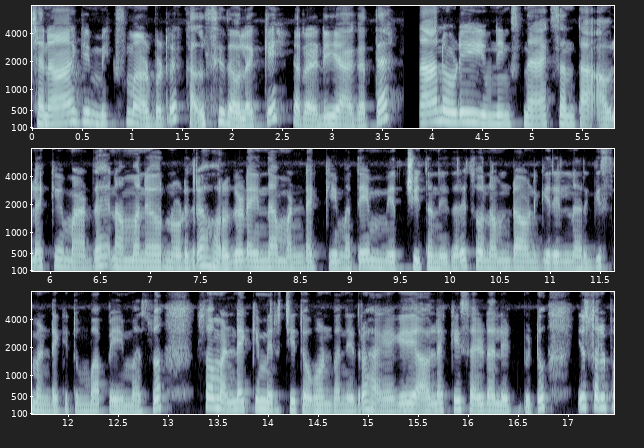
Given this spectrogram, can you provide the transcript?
ಚೆನ್ನಾಗಿ ಮಿಕ್ಸ್ ಮಾಡಿಬಿಟ್ರೆ ಕಲಸಿದ ಅವಲಕ್ಕಿ ರೆಡಿ ಆಗುತ್ತೆ. ನಾನು ನೋಡಿ ಈವ್ನಿಂಗ್ ಸ್ನ್ಯಾಕ್ಸ್ ಅಂತ ಅವಲಕ್ಕಿ ಮಾಡಿದೆ. ನಮ್ಮ ಮನೆಯವ್ರು ನೋಡಿದ್ರೆ ಹೊರಗಡೆಯಿಂದ ಮಂಡಕ್ಕಿ ಮತ್ತು ಮಿರ್ಚಿ ತಂದಿದ್ದಾರೆ. ಸೊ ನಮ್ಮ ದಾವಣಗೆರೆಯಲ್ಲಿ ನರ್ಗಿಸ್ ಮಂಡಕ್ಕಿ ತುಂಬ ಫೇಮಸ್ಸು ಸೊ ಮಂಡಕ್ಕಿ ಮಿರ್ಚಿ ತೊಗೊಂಡು ಬಂದಿದ್ರು. ಹಾಗಾಗಿ ಅವಲಕ್ಕಿ ಸೈಡಲ್ಲಿ ಇಟ್ಬಿಟ್ಟು ಇದು ಸ್ವಲ್ಪ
